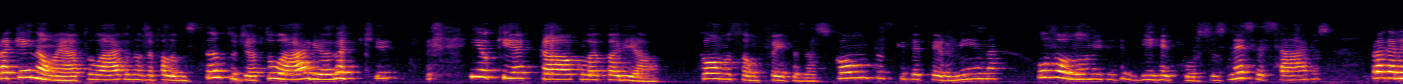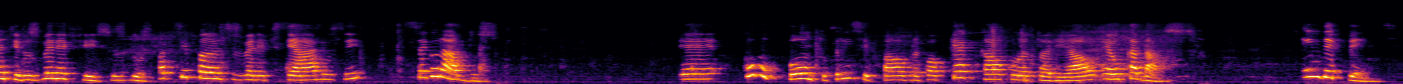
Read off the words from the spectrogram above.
Para quem não é atuário, nós já falamos tanto de atuário, né? Que... E o que é cálculo atuarial? Como são feitas as contas que determina o volume de recursos necessários para garantir os benefícios dos participantes, beneficiários e segurados. É, como ponto principal para qualquer cálculo atuarial é o cadastro. Independe.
